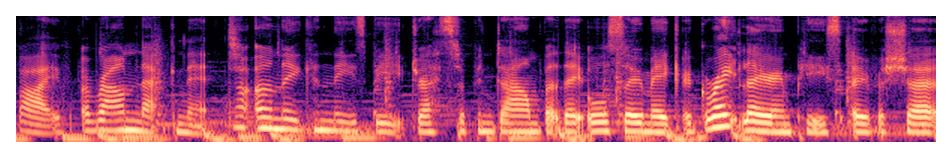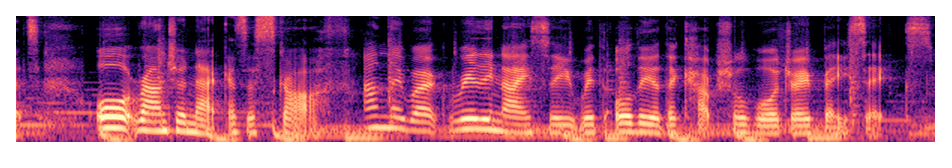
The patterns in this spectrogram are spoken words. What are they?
5. A round neck knit. Not only can these be dressed up and down, but they also make a great layering piece over shirts or round your neck as a scarf. And they work really nicely with all the other capsule wardrobe basics.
